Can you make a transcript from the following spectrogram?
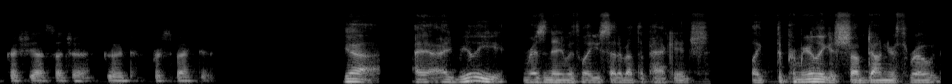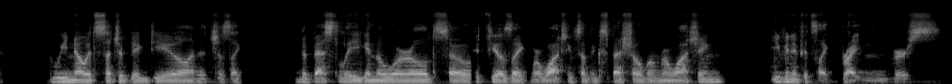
because she has such a good perspective. Yeah, I, I really resonate with what you said about the package. Like the Premier League is shoved down your throat. We know it's such a big deal and it's just like the best league in the world. So it feels like we're watching something special when we're watching, even if it's like Brighton versus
